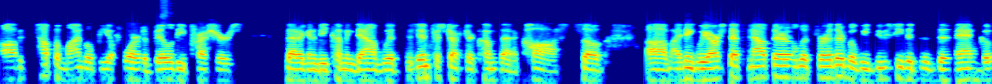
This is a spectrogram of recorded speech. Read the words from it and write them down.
top of mind will be affordability pressures that are going to be coming down with this infrastructure comes at a cost. So um, I think we are stepping out there a little bit further, but we do see the, the demand go,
